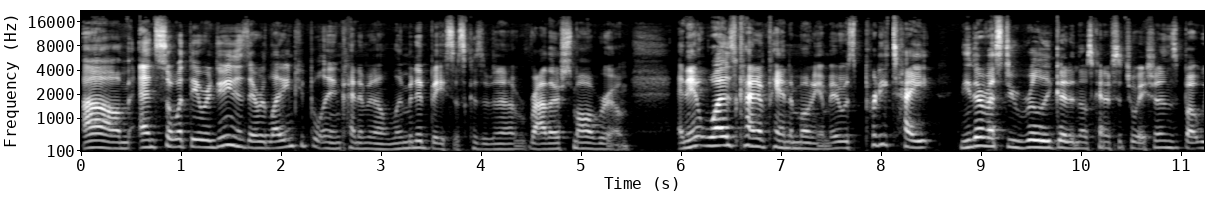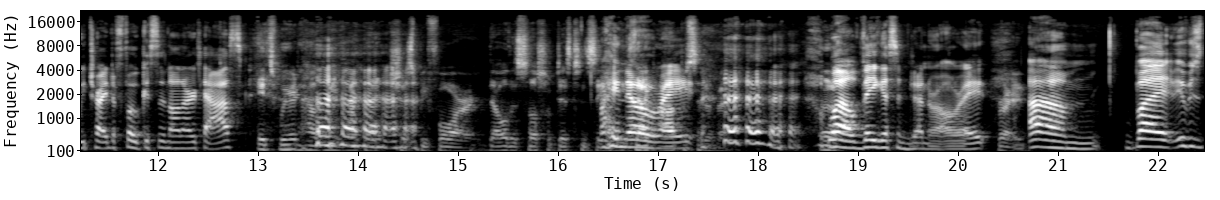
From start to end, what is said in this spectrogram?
Um and so what they were doing is they were letting people in kind of in a limited basis because it was in a rather small room. And it was kind of pandemonium. It was pretty tight. Neither of us do really good in those kind of situations, but we tried to focus in on our task. It's weird how we had that just before all the social distancing. I know, right? Well, Vegas in general, right? Right. Um, but it was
